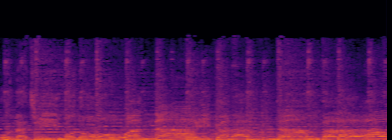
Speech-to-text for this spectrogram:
同じものはないからナンバー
